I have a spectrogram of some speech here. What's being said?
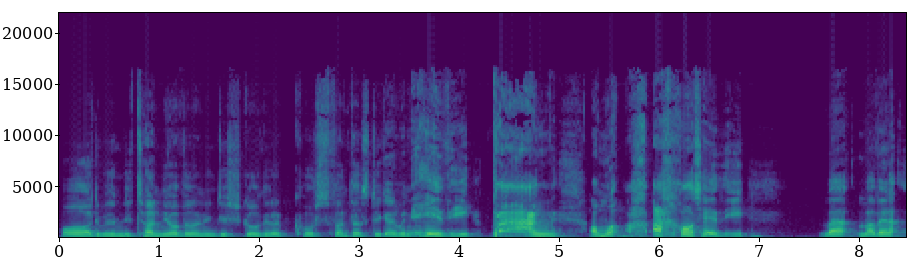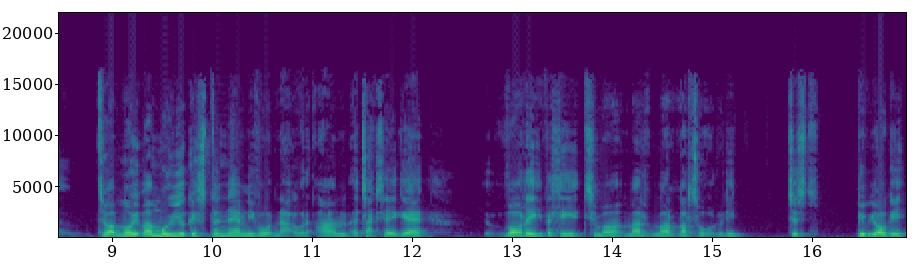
o, oh, dwi ddim wedi tanio fel o'n i'n disgwyl gyda'r cwrs ffantastig. A wedyn heddi, bang! Ond achos heddi, mae, ma fe... Mae mwy, ma mwy o gystrynau ni fod nawr am y tactegau fori. Felly, ti'n mo, mae'r ma, ma, ma tor wedi just bywiogi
